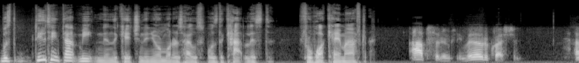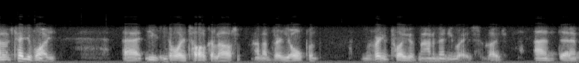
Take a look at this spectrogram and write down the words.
was do you think that meeting in the kitchen in your mother's house was the catalyst for what came after? Absolutely, without a question. And I'll tell you why. Uh, even though I talk a lot and I'm very open, I'm a very private man in many ways, right? And um,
